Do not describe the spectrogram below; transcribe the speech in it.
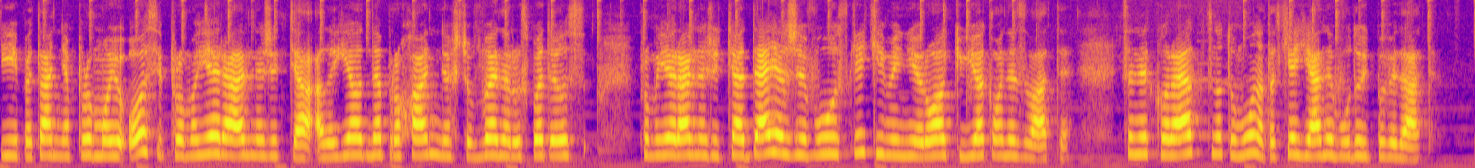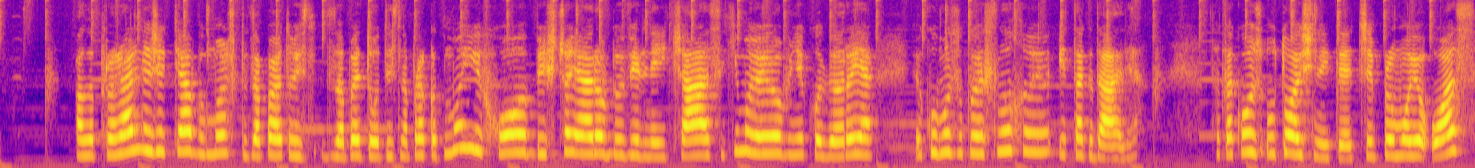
і питання про мою ось і про моє реальне життя, але є одне прохання, щоб ви не розпитували про моє реальне життя, де я живу, скільки мені років, як мене звати. Це некоректно, тому на таке я не буду відповідати. Але про реальне життя ви можете запитуватись, наприклад, мої хобі, що я роблю в вільний час, які мої улюблені кольори, яку музику я слухаю і так далі. Та також уточнюйте, чи про мою ос,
